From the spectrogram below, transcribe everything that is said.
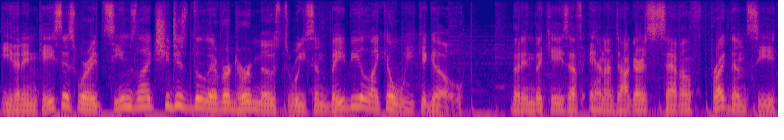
even in cases where it seems like she just delivered her most recent baby like a week ago. But in the case of Anna Duggar's seventh pregnancy,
